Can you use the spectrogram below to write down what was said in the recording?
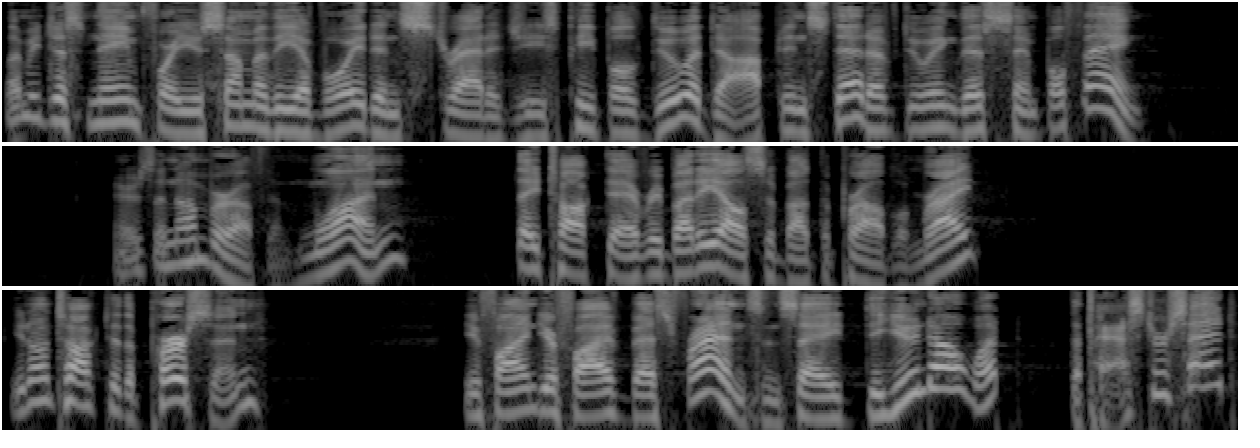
Let me just name for you some of the avoidance strategies people do adopt instead of doing this simple thing. There's a number of them. One, they talk to everybody else about the problem, right? You don't talk to the person. You find your five best friends and say, Do you know what the pastor said?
